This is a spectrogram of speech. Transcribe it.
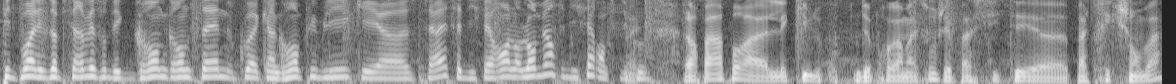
puis de pouvoir les observer sur des grandes grandes scènes du coup, avec un grand public et euh, c'est vrai c'est différent. L'ambiance est différente du coup. Alors par rapport à l'équipe de programmation j'ai pas cité euh, Patrick Chamba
